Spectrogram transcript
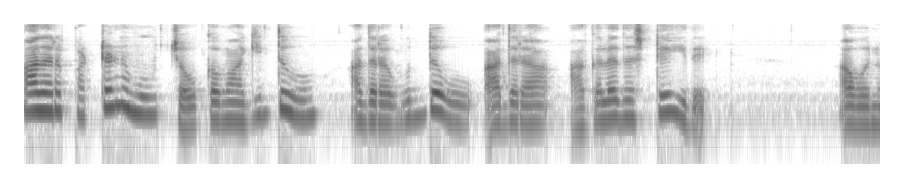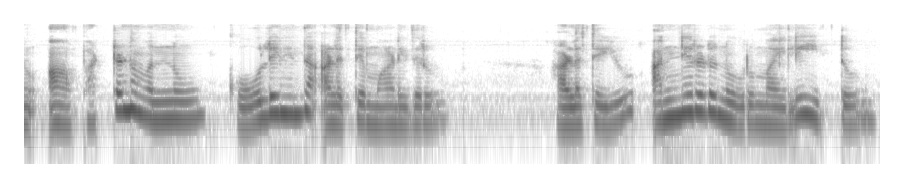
ಅದರ ಪಟ್ಟಣವು ಚೌಕವಾಗಿದ್ದು ಅದರ ಉದ್ದವು ಅದರ ಅಗಲದಷ್ಟೇ ಇದೆ. ಅವನು ಆ ಪಟ್ಟಣವನ್ನು ಕೋಲಿನಿಂದ ಅಳತೆ ಮಾಡಿದರು. ಅಳತೆಯು ಹನ್ನೆರಡು ನೂರು ಮೈಲಿ ಇತ್ತು.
